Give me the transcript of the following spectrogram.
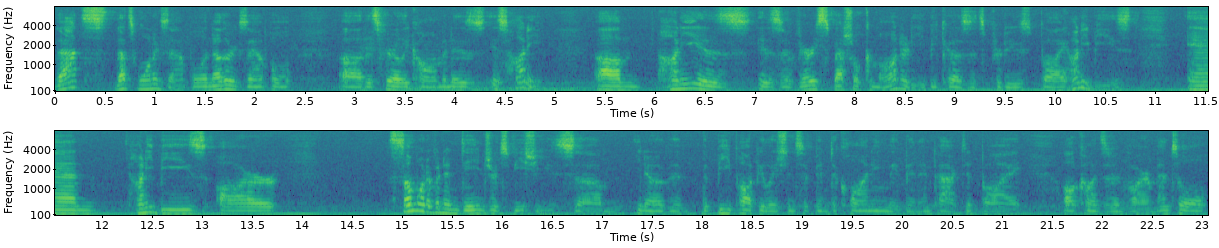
that's that's one example. Another example uh, that's fairly common is is honey. Um, honey is is a very special commodity because it's produced by honeybees, and honeybees are somewhat of an endangered species. Um, you know, the, the bee populations have been declining. They've been impacted by all kinds of environmental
